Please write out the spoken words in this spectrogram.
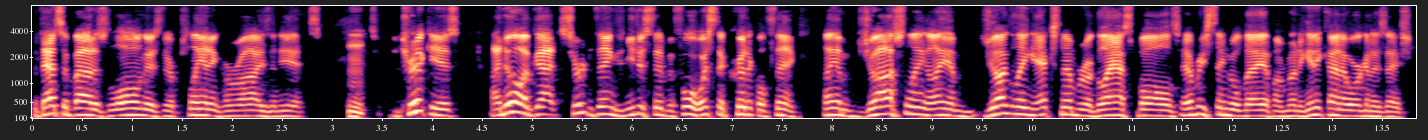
But that's about as long as their planning horizon is. Hmm. So the trick is I know I've got certain things, and you just said before, what's the critical thing? I am jostling, I am juggling X number of glass balls every single day if I'm running any kind of organization.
